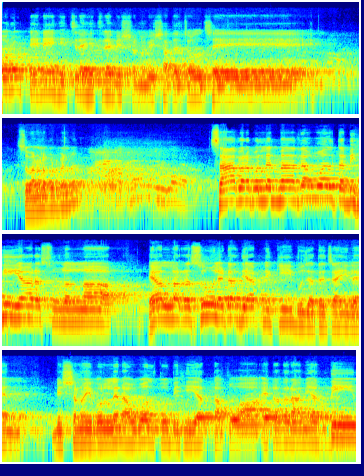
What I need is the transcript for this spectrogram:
বড়, টেনে হিচড়ে হিচড়ে বিশ্বনবীর সাথে চলছে। সুবহানাল্লাহ পড়বেন না? সাহাবারা বললেন, মা দাওয়ালতা বিহি ইয়া রাসূলুল্লাহ। হে আল্লাহর রাসূল, এটা দিয়ে আপনি কি বুঝাতে চাইলেন? বিশ্বনবী বললেন আউয়াল তু বিহি আত তাকওয়া। এটা দ্বারা আমি আর দিন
